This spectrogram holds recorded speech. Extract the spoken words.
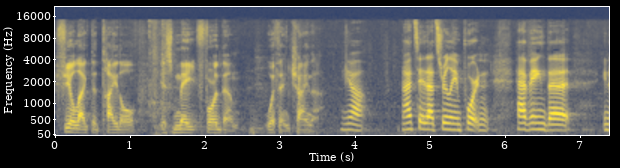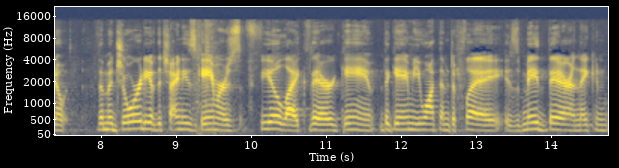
feel like the title is made for them within China. Yeah, I'd say that's really important. Having the, you know, the majority of the Chinese gamers feel like their game, the game you want them to play, is made there and they can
